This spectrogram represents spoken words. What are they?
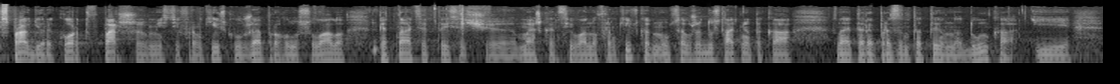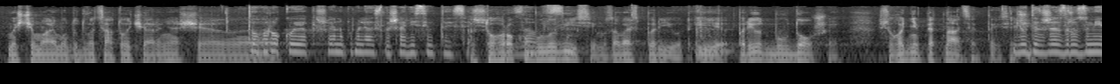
Справді рекорд. Вперше в місті Франківську вже проголосувало 15 тисяч е, мешканців Івано-Франківська. Ну це вже достатньо така, знаєте, репрезентативна думка. І ми ще маємо до 20 червня ще Того року, якщо я не помиляюсь, лише 8 тисяч. того року було все. 8 за весь період, і період був довший. Сьогодні 15 тисяч. Люди вже зрозуміли,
